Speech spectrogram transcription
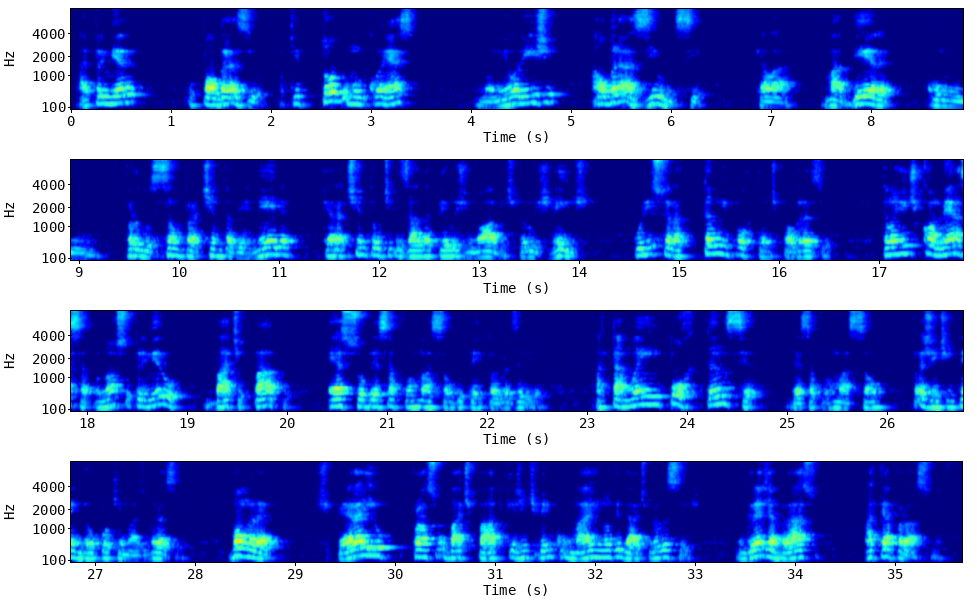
A primeira, o pau-brasil, que todo mundo conhece, nome em origem ao Brasil em si. Aquela madeira com produção para tinta vermelha, que era a tinta utilizada pelos nobres, pelos reis. Por isso era tão importante para o Brasil. Então a gente começa o nosso primeiro bate-papo é sobre essa formação do território brasileiro. A tamanha importância dessa formação para a gente entender um pouquinho mais o Brasil. Bom, galera, espera aí o próximo bate-papo que a gente vem com mais novidades para vocês. Um grande abraço, até a próxima.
